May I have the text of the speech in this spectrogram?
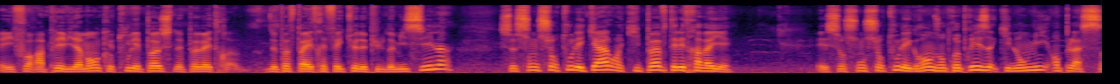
Et il faut rappeler évidemment que tous les postes ne peuvent, pas être effectués depuis le domicile. Ce sont surtout les cadres qui peuvent télétravailler. Et ce sont surtout les grandes entreprises qui l'ont mis en place.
